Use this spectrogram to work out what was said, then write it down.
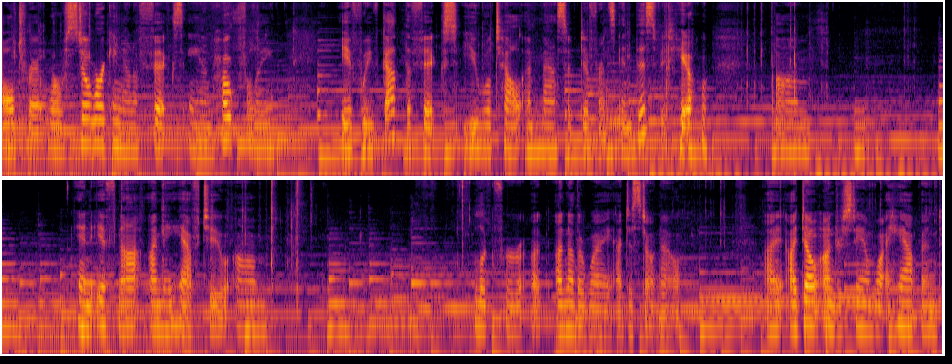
alter it. We're still working on a fix and hopefully if we've got the fix, you will tell a massive difference in this video. Um, and if not, I may have to um, look for a, another way. I just don't know. I, I don't understand what happened.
